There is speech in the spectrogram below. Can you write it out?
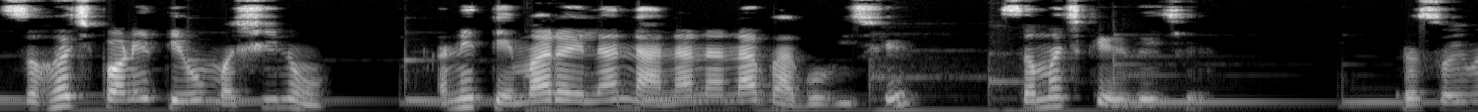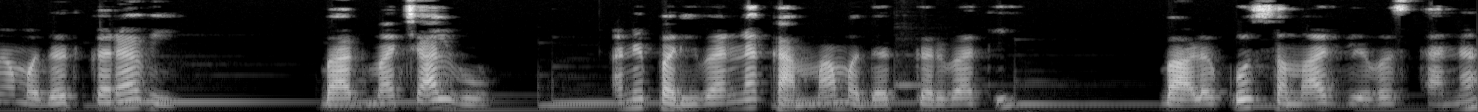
સહજપણે તેઓ મશીનો અને તેમાં રહેલા નાના નાના ભાગો વિશે સમજ કેળવે છે. રસોઈમાં મદદ કરાવી બાગમાં ચાલવું અને પરિવારના કામમાં મદદ કરવાથી બાળકો સમાજ વ્યવસ્થાના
